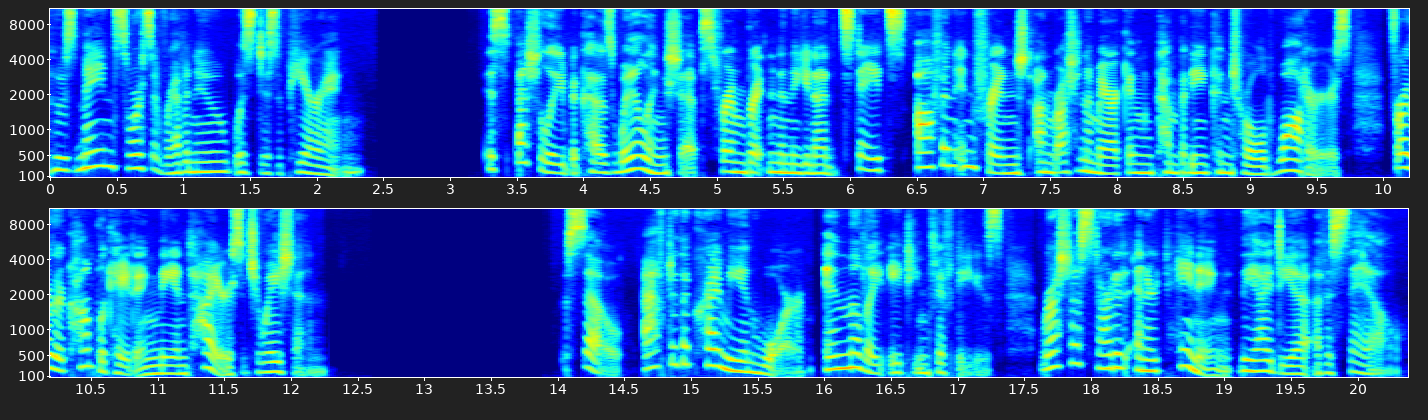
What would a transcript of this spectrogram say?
whose main source of revenue was disappearing especially because whaling ships from Britain and the United States often infringed on Russian American company controlled waters, further complicating the entire situation. So, after the Crimean War in the late 1850s, Russia started entertaining the idea of a sale.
